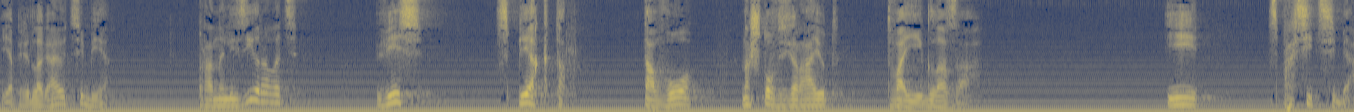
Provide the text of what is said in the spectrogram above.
Я предлагаю тебе проанализировать весь спектр того, на что взирают твои глаза. И спросить себя,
